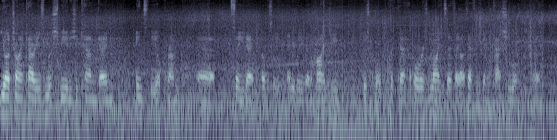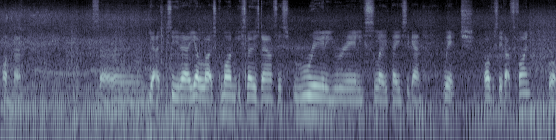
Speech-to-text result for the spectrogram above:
you want to try and carry as much speed as you can going into the up ramp, uh, so you don't obviously anybody that behind you just come up quicker or is lighter. They are definitely going to catch you up uh, on there. So yeah, as you can see there, yellow lights come on, he slows down to this really, really slow pace again, which obviously that's fine, but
